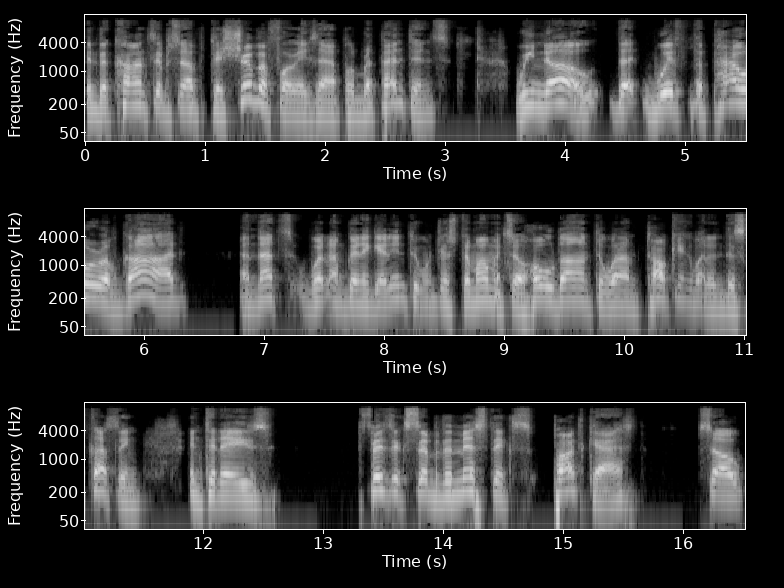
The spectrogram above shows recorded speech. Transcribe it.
in the concepts of teshuva, for example, repentance, we know that with the power of God, and that's what I'm going to get into in just a moment. So hold on to what I'm talking about and discussing in today's Physics of the Mystics podcast. So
